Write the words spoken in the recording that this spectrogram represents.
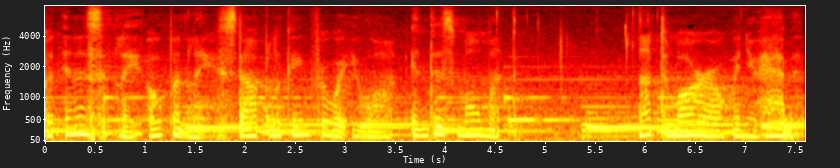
But innocently, openly, stop looking for what you want in this moment, not tomorrow when you have it,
